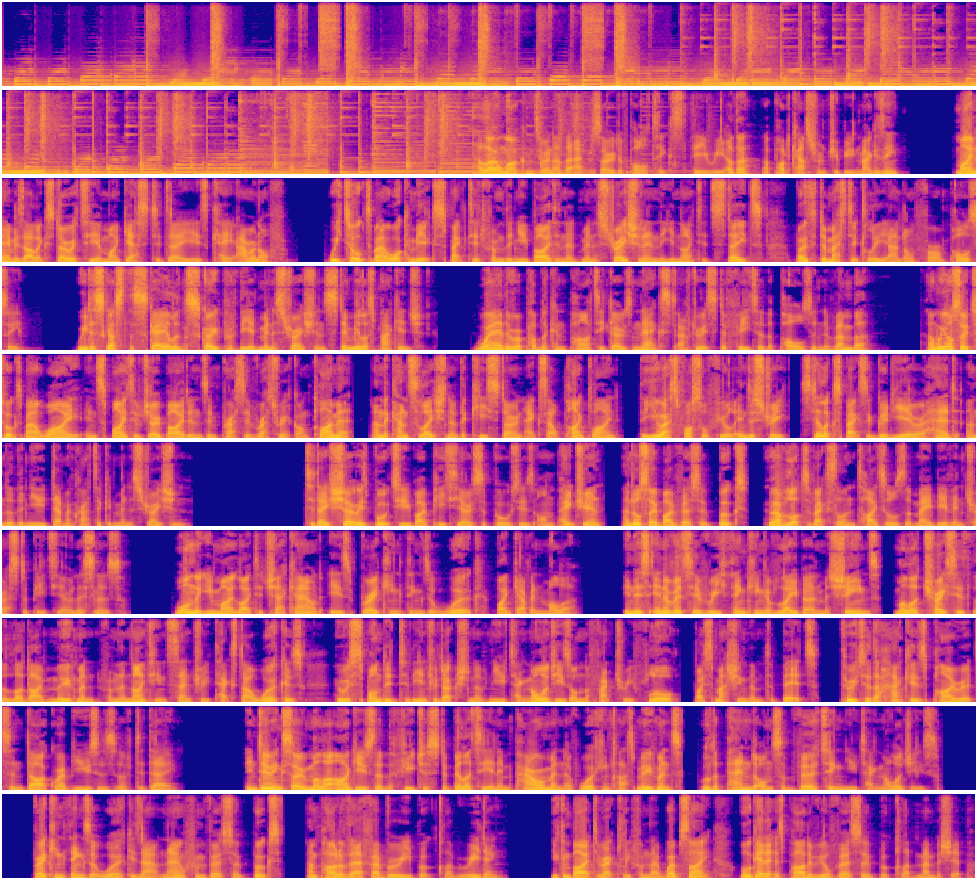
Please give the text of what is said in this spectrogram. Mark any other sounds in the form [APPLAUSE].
Hello and welcome to another episode of Politics Theory Other, a podcast from Tribune Magazine. My name is Alex Doherty and my guest today is Kate Aronoff. We talked about what can be expected from the new Biden administration in the United States, both domestically and on foreign policy. We discussed the scale and scope of the administration's stimulus package, where the Republican Party goes next after its defeat at the polls in November, and we also talked about why, in spite of Joe Biden's impressive rhetoric on climate and the cancellation of the Keystone XL pipeline, the US fossil fuel industry still expects a good year ahead under the new Democratic administration. Today's show is brought to you by PTO supporters on Patreon and also by Verso Books, who have lots of excellent titles that may be of interest to PTO listeners. One that you might like to check out is Breaking Things at Work by Gavin Mueller. In this innovative rethinking of labour and machines, Mueller traces the Luddite movement from the 19th century textile workers who responded to the introduction of new technologies on the factory floor by smashing them to bits, through to the hackers, pirates, and dark web users of today. In doing so, Mueller argues that the future stability and empowerment of working class movements will depend on subverting new technologies. Breaking Things at Work is out now from Verso Books and part of their February book club reading. You can buy it directly from their website or get it as part of your Verso Book Club membership.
